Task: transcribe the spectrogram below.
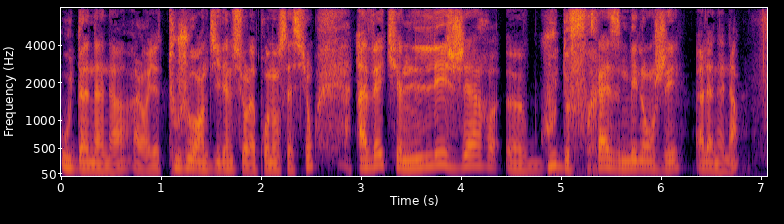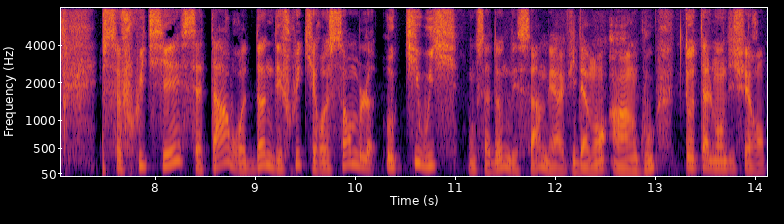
ou d'ananas. Alors il y a toujours un dilemme sur la prononciation, avec un léger euh, goût de fraise mélangée à l'ananas. Ce fruitier, cet arbre, donne des fruits qui ressemblent au kiwi. Donc ça donne des ça, mais évidemment à un goût totalement différent.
